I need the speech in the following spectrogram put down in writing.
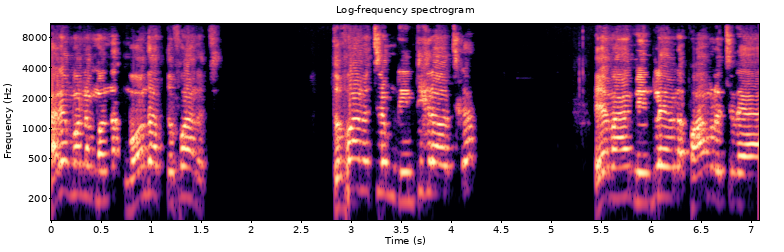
అరే మొన్న మొన్న మోందా తుఫాన్ వచ్చింది. తుఫాన్ వచ్చినప్పుడు నీ ఇంటికి రావచ్చుగా? ఏమా మీ ఇంట్లో ఏమైనా పాములు వచ్చినాయా?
